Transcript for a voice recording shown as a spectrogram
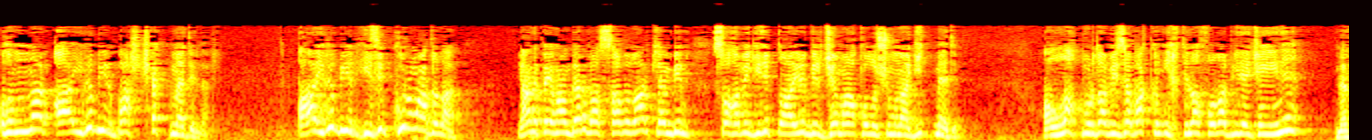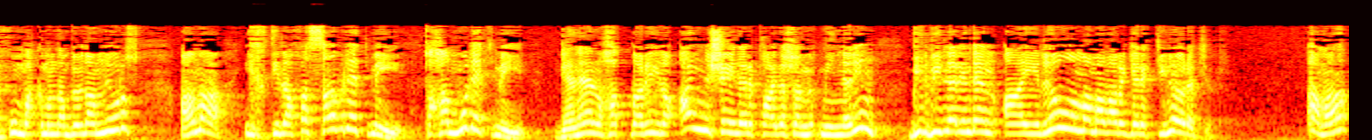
onlar ayrı bir baş çekmediler. Ayrı bir hizip kurmadılar. Yani peygamber vashabı varken bir sahabe gidip de ayrı bir cemaat oluşumuna gitmedi. Allah burada bize bakın ihtilaf olabileceğini mefhum bakımından böyle anlıyoruz. Ama ihtilafa sabretmeyi, tahammül etmeyi, genel hatlarıyla aynı şeyleri paylaşan müminlerin birbirlerinden ayrılmamaları gerektiğini öğretiyor. Ama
